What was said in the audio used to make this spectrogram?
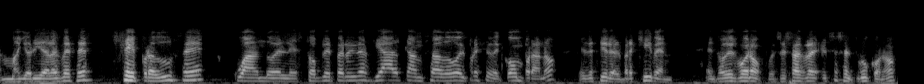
mayoría de las veces, se produce cuando el stop de pérdidas ya ha alcanzado el precio de compra, ¿no? Es decir, el break-even. Entonces, bueno, pues esa es- ese es el truco, ¿no?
